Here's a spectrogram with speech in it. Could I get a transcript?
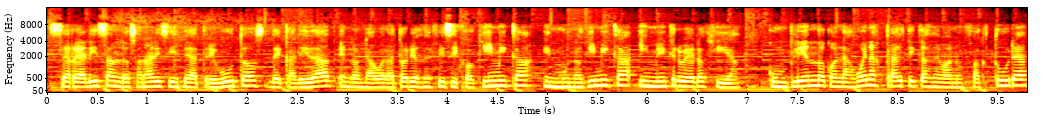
Se realizan los análisis de atributos de calidad en los laboratorios de físico-química, inmunoquímica y microbiología. Cumpliendo con las buenas prácticas de manufactura,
